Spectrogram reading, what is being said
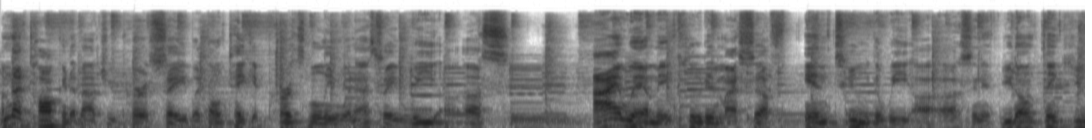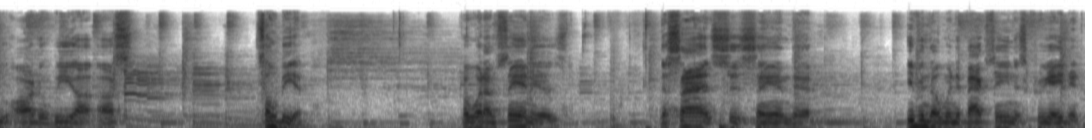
I'm not talking about you per se, but don't take it personally when I say we or us. I am including myself into the we are us. And if you don't think you are the we are us, so be it. But what I'm saying is, the science is saying that even though when the vaccine is created,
